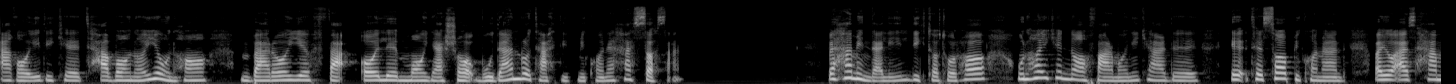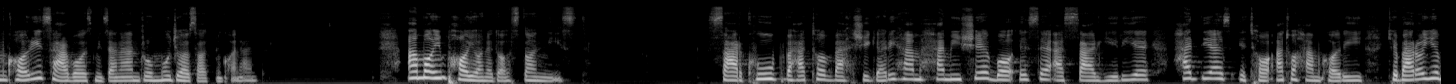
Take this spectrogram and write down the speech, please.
عقایدی که توانایی اونها برای فعال مایشا بودن رو تهدید می‌کنه حساسن. به همین دلیل دیکتاتورها اونهایی که نافرمانی کرده اعتصاب می‌کنند و یا از همکاری سرباز می‌زنند رو مجازات می‌کنند. اما این پایان داستان نیست. سرکوب و حتی وحشیگری هم همیشه باعث از سرگیری حدی از اطاعت و همکاری که برای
